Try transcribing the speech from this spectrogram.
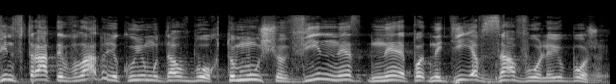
Він втратив владу, яку йому дав Бог, тому що він не, не, не діяв за волею Божою.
